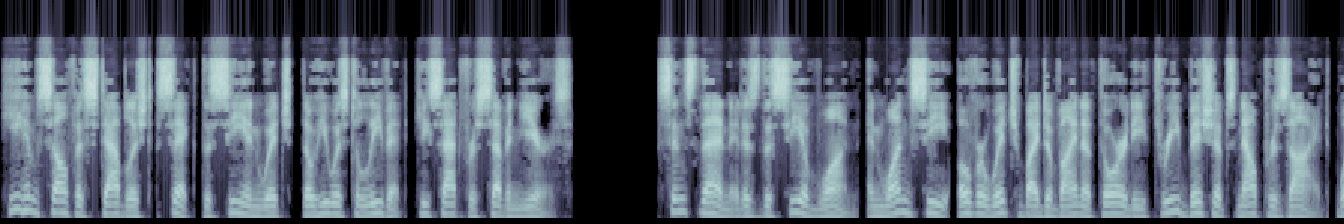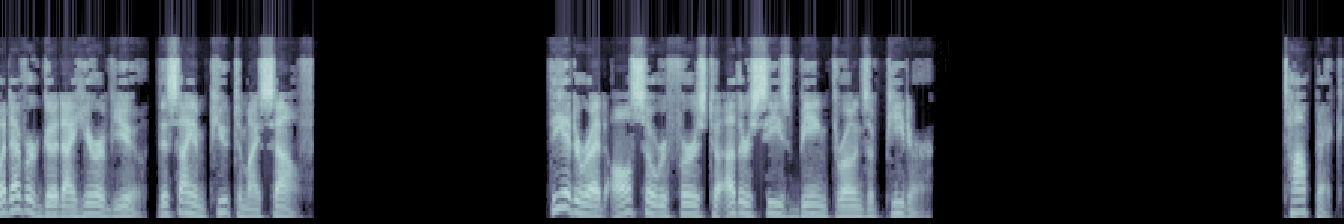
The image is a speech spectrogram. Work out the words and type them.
He himself established the see in which, though he was to leave it, he sat for seven years. Since then it is the see of one, and one see, over which by divine authority three bishops now preside. Whatever good I hear of you, this I impute to myself. Theodoret also refers to other sees being thrones of Peter. Topic.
